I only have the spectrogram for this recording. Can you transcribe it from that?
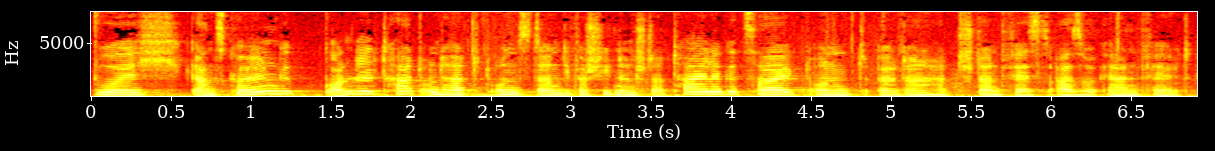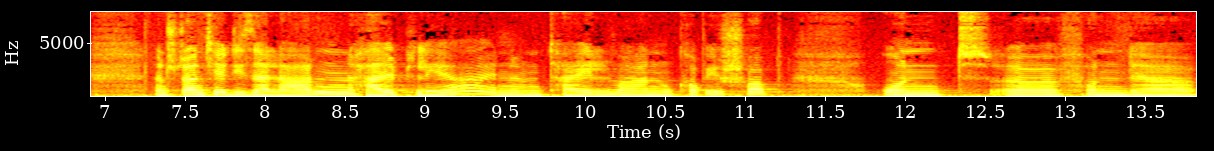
durch ganz Köln gegondelt hat und hat uns dann die verschiedenen Stadtteile gezeigt und äh, dann hat, stand fest, also Ehrenfeld. Dann stand hier dieser Laden halb leer, in einem Teil war ein Copyshop und äh, von der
